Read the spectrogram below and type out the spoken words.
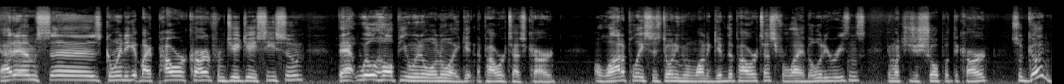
Adam says, "Going to get my power card from JJC soon. That will help you in Illinois getting the power test card. A lot of places don't even want to give the power test for liability reasons. They want you to just show up with the card. So good.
